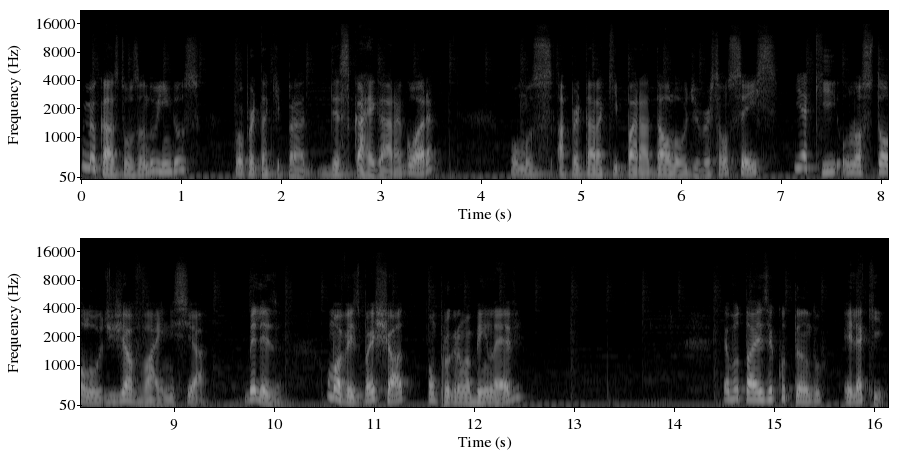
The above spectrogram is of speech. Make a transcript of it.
No meu caso estou usando Windows, vou apertar aqui para descarregar agora. Vamos apertar aqui para download versão 6 e aqui o nosso download já vai iniciar. Beleza, uma vez baixado, é um programa bem leve, eu vou estar executando ele aqui.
